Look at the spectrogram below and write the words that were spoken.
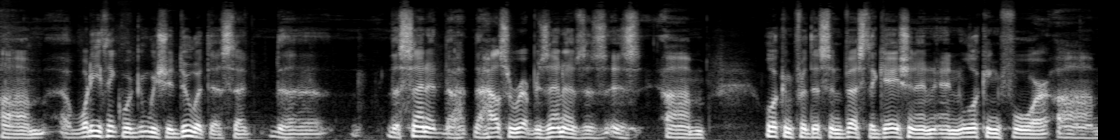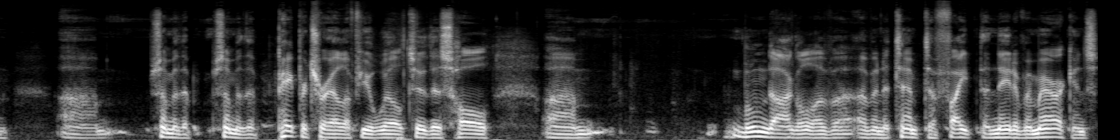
Um, what do you think we should do with this? That the the Senate, the, the House of Representatives, is is um, looking for this investigation and, and looking for um, um, some of the some of the paper trail, if you will, to this whole um, boondoggle of, a, of an attempt to fight the Native Americans.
